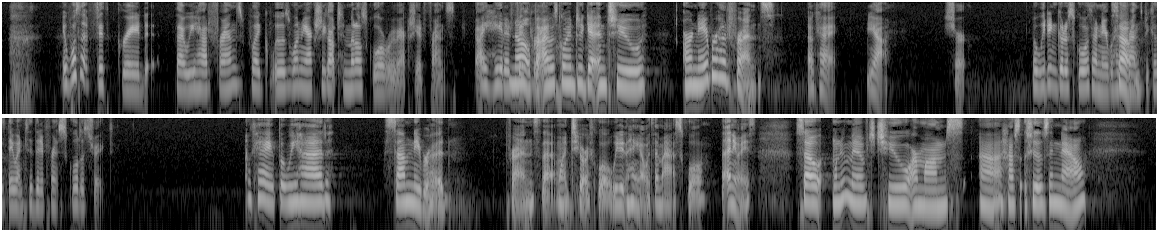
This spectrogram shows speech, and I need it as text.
it wasn't fifth grade that we had friends. Like it was when we actually got to middle school where we actually had friends. I hated no, but. I was going to get into our neighborhood friends. okay. Yeah, sure. But we didn't go to school with our neighborhood So- friends because they went to the different school district. Okay, but we had some neighborhood friends that went to our school. We didn't hang out with them at school. But anyways, so when we moved to our mom's uh, house that she lives in now,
